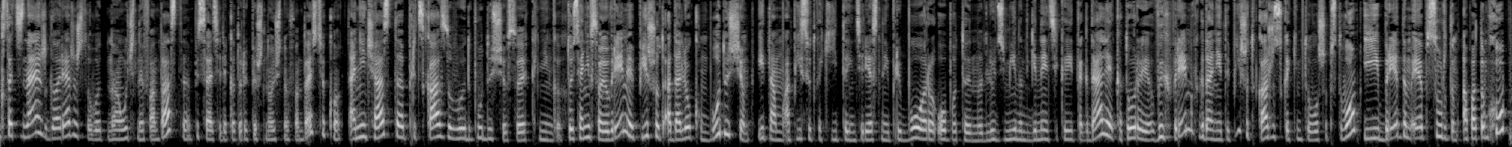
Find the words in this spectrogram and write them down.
Кстати, знаешь, говорят же, что вот научные фантасты, писатели, которые пишут научную фантастику, они часто предсказывают будущее в своих книгах. То есть они в свое время пишут о далеком будущем и там описывают какие-то интересные приборы, опыты над людьми, над генетикой и так далее, которые в их время, когда они это пишут, кажутся каким-то волшебством и бредом и абсурдом. А потом хоп,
